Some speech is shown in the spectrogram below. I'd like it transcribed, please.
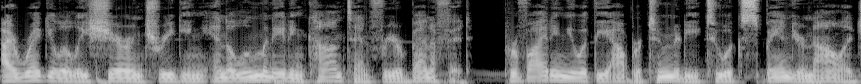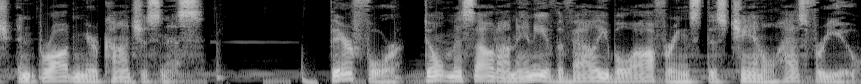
I regularly share intriguing and illuminating content for your benefit, providing you with the opportunity to expand your knowledge and broaden your consciousness. Therefore, don't miss out on any of the valuable offerings this channel has for you.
